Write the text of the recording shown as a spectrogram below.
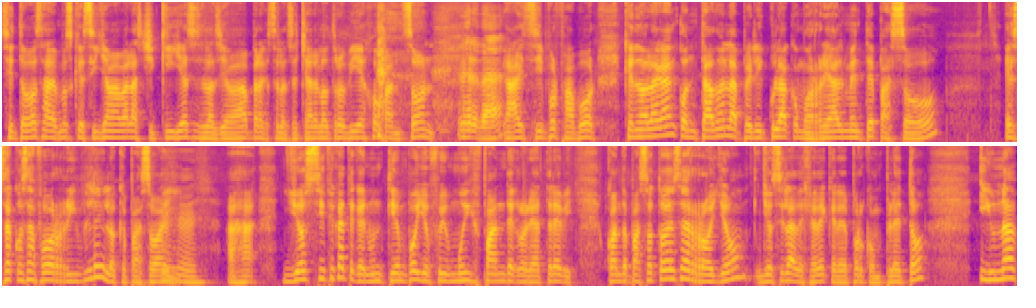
Si todos sabemos que sí llamaba a las chiquillas y se las llevaba para que se las echara el otro viejo panzón. ¿verdad? Ay, sí, por favor. Que no lo hagan contado en la película como realmente pasó. Esa cosa fue horrible lo que pasó ahí. Ajá. Yo sí, fíjate que en un tiempo yo fui muy fan de Gloria Trevi. Cuando pasó todo ese rollo, yo sí la dejé de querer por completo. Y una,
